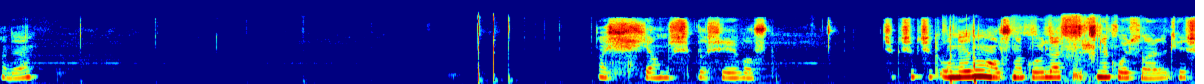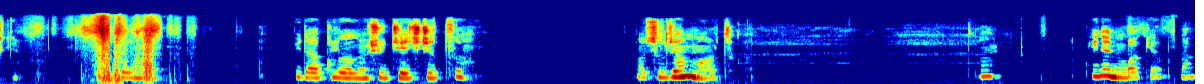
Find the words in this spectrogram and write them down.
Hadi. Ay yanlışlıkla şeye bastım. Çık çık çık. O neden altına koyular ki? Üstüne koysalardı keşke. Hadi. Bir daha kullanalım şu cecit'i. Açılacağım mı artık? Yine mi bak yap bak.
